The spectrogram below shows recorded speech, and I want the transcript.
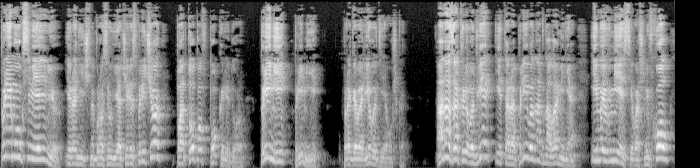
«Приму к сведению», – иронично бросил я через плечо, потопав по коридору. «Прими, прими», – проговорила девушка. Она закрыла дверь и торопливо нагнала меня, и мы вместе вошли в холл,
